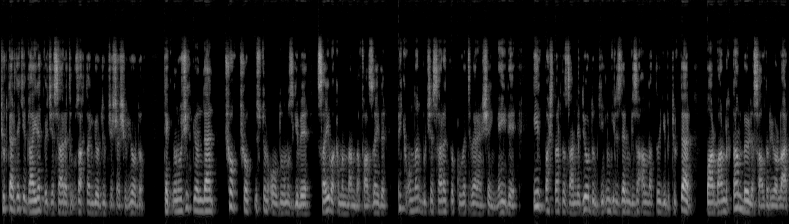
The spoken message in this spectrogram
Türklerdeki gayret ve cesareti uzaktan gördükçe şaşırıyordu. Teknolojik yönden çok çok üstün olduğumuz gibi sayı bakımından da fazlaydı. Peki onlara bu cesaret ve kuvveti veren şey neydi? İlk başlarda zannediyordum ki İngilizlerin bize anlattığı gibi Türkler barbarlıktan böyle saldırıyorlar.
